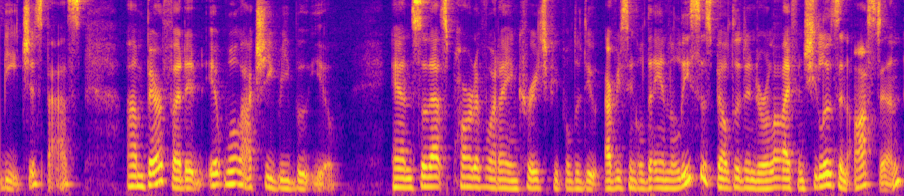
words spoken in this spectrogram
beach is best. Um, barefoot, it, it will actually reboot you. And so that's part of what I encourage people to do every single day. And Alisa's built it into her life, and she lives in Austin,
